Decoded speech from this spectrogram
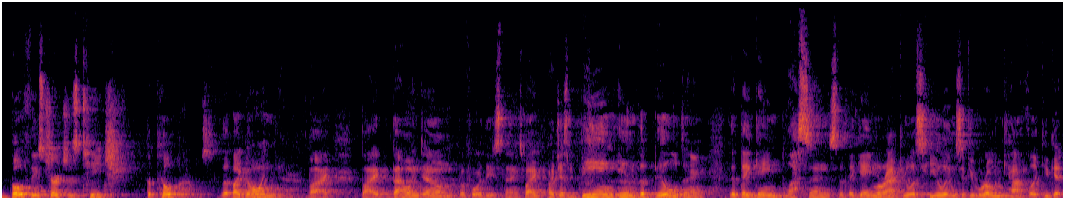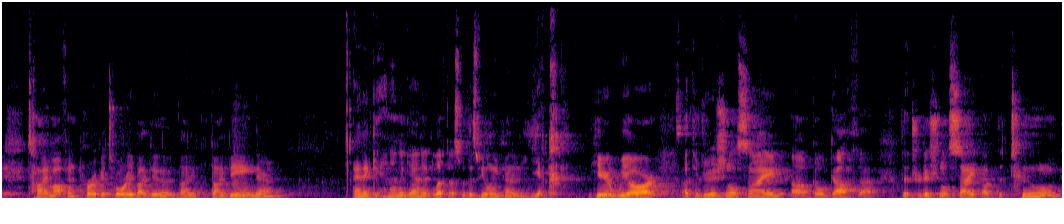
both these churches teach the pilgrims that by going there, by, by bowing down before these things, by, by just being in the building, that they gain blessings, that they gain miraculous healings. If you're Roman Catholic, you get time off in purgatory by, do, by, by being there. And again and again, it left us with this feeling kind of yuck. Here we are at the traditional site of Golgotha, the traditional site of the tomb,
